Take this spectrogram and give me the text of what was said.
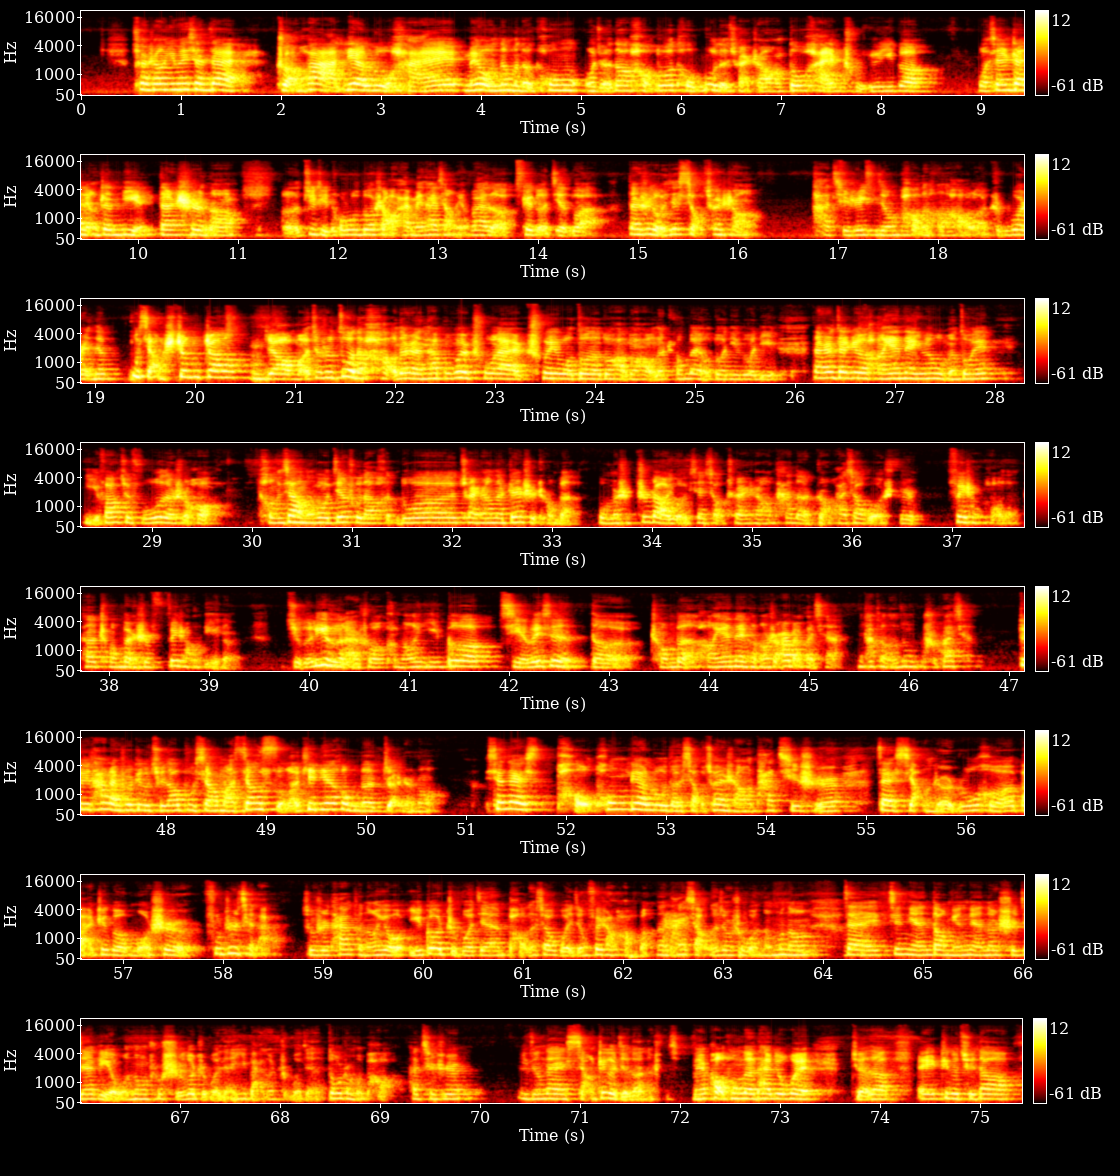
券商因为现在转化链路还没有那么的通，我觉得好多头部的券商都还处于一个我先占领阵地，但是呢，呃，具体投入多少还没太想明白的这个阶段。但是有一些小券商，它其实已经跑得很好了，只不过人家不想声张，你知道吗？就是做得好的人，他不会出来吹我做的多好多好，我的成本有多低多低。但是在这个行业内，因为我们作为乙方去服务的时候，横向能够接触到很多券商的真实成本，我们是知道有一些小券商它的转化效果是非常好的，它的成本是非常低的。举个例子来说，可能一个企业微信的成本，行业内可能是二百块钱，他可能就五十块钱。对于他来说，这个渠道不香吗？香死了，天天恨不得卷着弄。现在跑通链路的小券商，他其实在想着如何把这个模式复制起来。就是他可能有一个直播间跑的效果已经非常好了，那他想的就是我能不能在今年到明年的时间里，我弄出十个直播间、一百个直播间都这么跑。他其实已经在想这个阶段的事情。没跑通的他就会觉得，哎，这个渠道。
